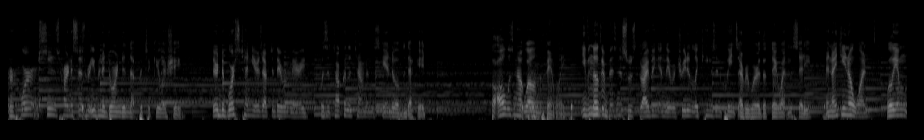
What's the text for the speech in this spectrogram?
Her horses' harnesses were even adorned in that particular shade. Their divorce 10 years after they were married was the talk of the town and the scandal of the decade. But all was not well in the family. Even though their business was thriving and they were treated like kings and queens everywhere that they went in the city, in 1901, William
